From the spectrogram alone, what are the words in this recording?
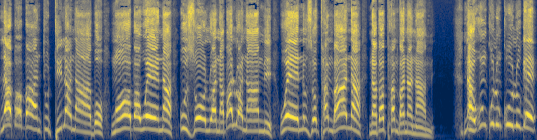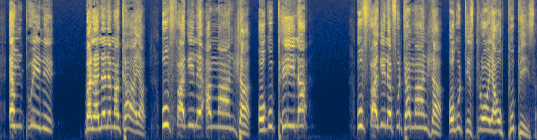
labo bantu dila nabo ngoba wena uzolwa nabalwa nami wena uzophambana nabaphambana nami. Now uNkulunkulu ke emntwini balalela emakhaya ufakile amandla okuphila ufakile futhi amandla okudestroya okubhubhisa.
